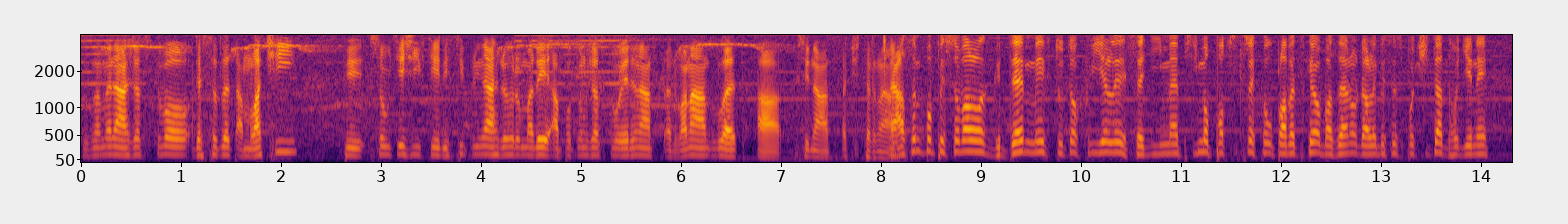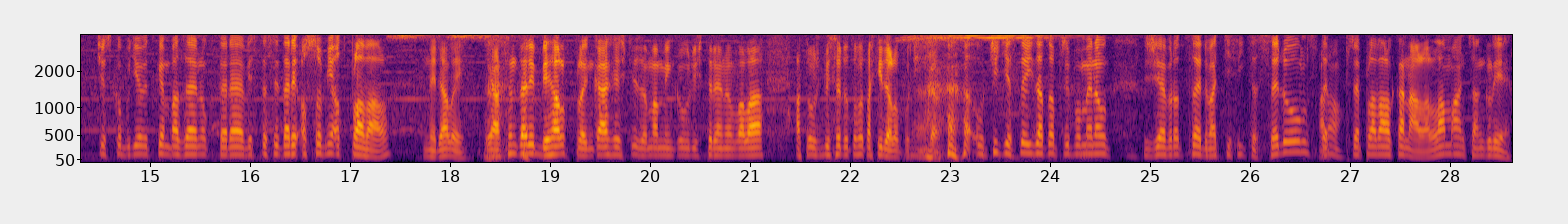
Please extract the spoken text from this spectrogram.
to znamená žadstvo 10 let a mladší, ty soutěží v těch disciplínách dohromady a potom žadstvo 11 a 12 let a 13 a 14. Já jsem popisoval, kde my v tuto chvíli sedíme přímo pod střechou plaveckého bazénu. Dali by se spočítat hodiny v Českobudějovickém bazénu, které vy jste si tady osobně odplaval? Nedali. Já jsem tady běhal v plenkách ještě za maminkou, když trénovala a to už by se do toho taky dalo počítat. Určitě stojí za to připomenout, že v roce 2007 jste ano. přeplaval kanál La Manche Anglie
